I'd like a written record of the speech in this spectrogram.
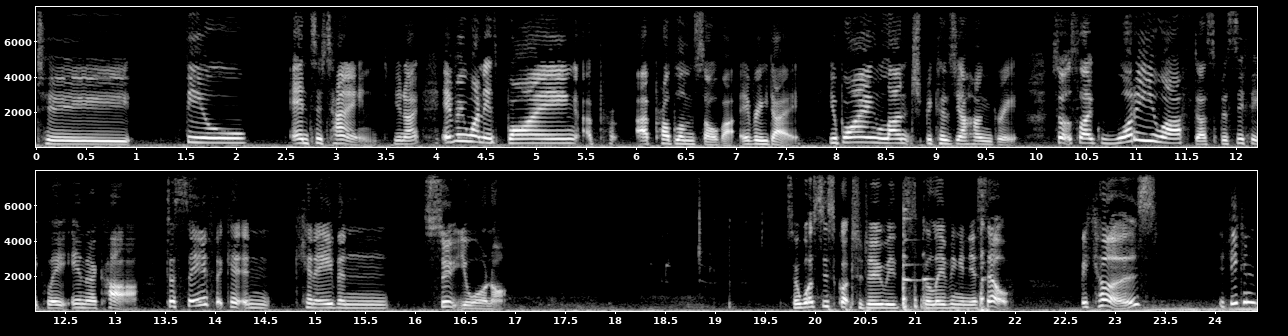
to feel entertained. You know, everyone is buying a, a problem solver every day. You're buying lunch because you're hungry. So it's like, what are you after specifically in a car to see if it can, can even suit you or not? So what's this got to do with believing in yourself? Because if you can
